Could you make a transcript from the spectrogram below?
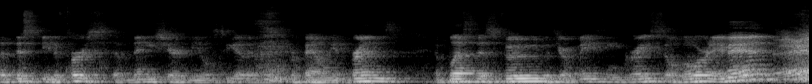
Let this be the first of many shared meals together for family and friends. And bless this food with your amazing grace, O Lord. Amen. Amen.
